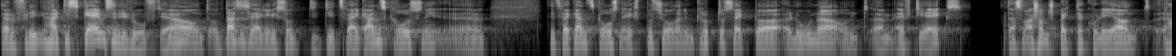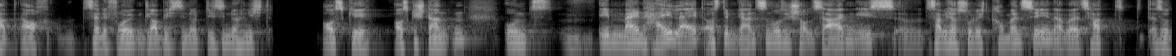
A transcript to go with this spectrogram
dann fliegen halt die Scams in die Luft, ja, und, und das ist eigentlich so die, die zwei ganz großen, äh, die zwei ganz großen Explosionen im Kryptosektor Luna und ähm, FTX. Das war schon spektakulär und hat auch seine Folgen, glaube ich, sind noch, die sind noch nicht ausge, ausgestanden. Und eben mein Highlight aus dem Ganzen, muss ich schon sagen, ist, das habe ich auch so nicht kommen sehen, aber jetzt hat, also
